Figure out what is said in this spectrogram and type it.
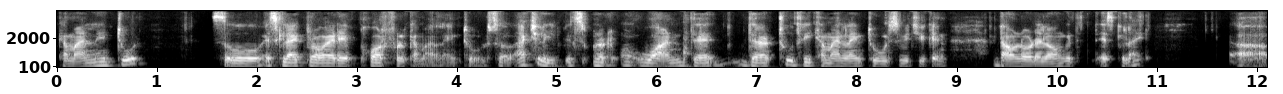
command line tool. So SQLite provide a powerful command line tool. So actually it's not one, there, there are two, three command line tools which you can download along with SQLite. Uh,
